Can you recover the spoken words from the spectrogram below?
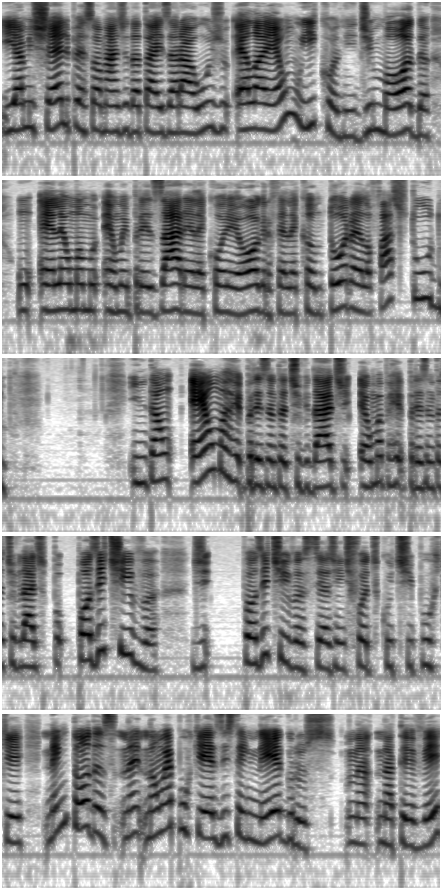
E a Michelle, personagem da Thais Araújo, ela é um ícone de moda, um, ela é uma, é uma empresária, ela é coreógrafa, ela é cantora, ela faz tudo. Então, é uma representatividade, é uma representatividade positiva de positiva se a gente for discutir, porque nem todas, né, não é porque existem negros na, na TV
